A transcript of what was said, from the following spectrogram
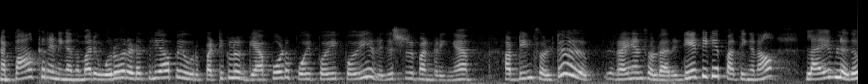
நான் பார்க்குறேன் நீங்கள் அந்த மாதிரி ஒரு ஒரு இடத்துலையா போய் ஒரு பர்டிகுலர் கேப்போடு போய் போய் போய் ரெஜிஸ்டர் பண்ணுறீங்க அப்படின்னு சொல்லிட்டு ரயான் சொல்கிறாரு நேற்றுக்கே பார்த்தீங்கன்னா லைவில் ஏதோ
